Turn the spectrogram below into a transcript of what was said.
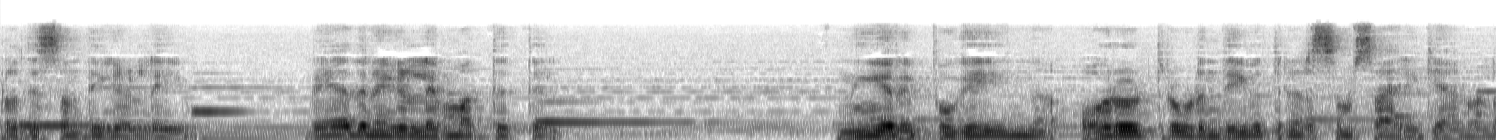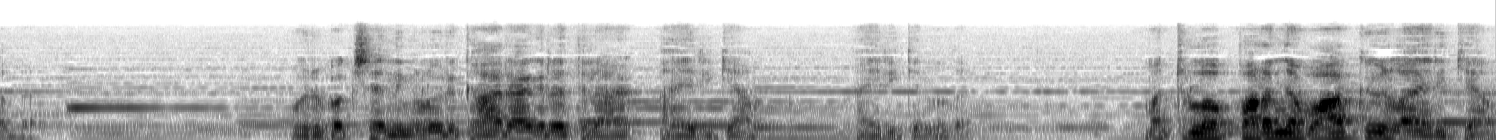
പ്രതിസന്ധികളുടെയും വേദനകളുടെയും മധ്യത്തിൽ നീറിപ്പുകയുന്ന ഓരോരുത്തരോടും ദൈവത്തിനോട് സംസാരിക്കാനുള്ളത്. ഒരുപക്ഷെ നിങ്ങൾ ഒരു കാരാഗ്രഹത്തിൽ ആയിരിക്കാം ആയിരിക്കുന്നത്. മറ്റുള്ളവർ പറഞ്ഞ വാക്കുകളായിരിക്കാം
